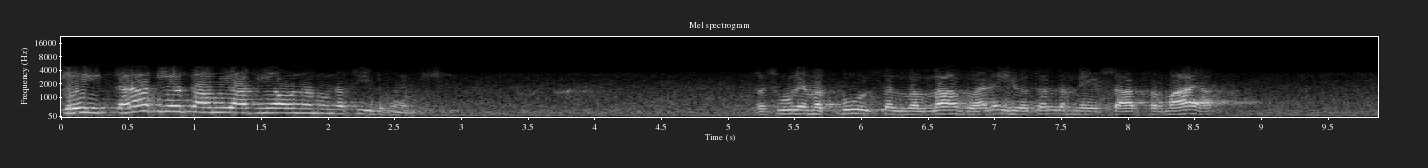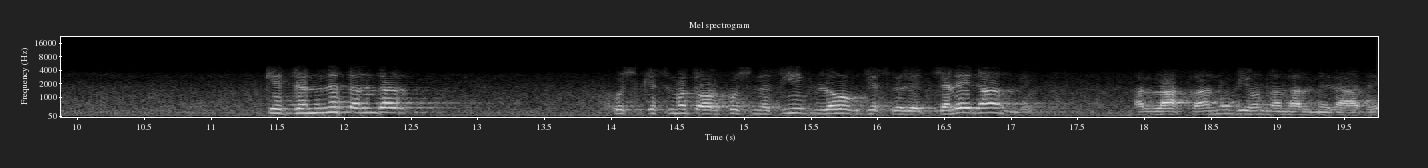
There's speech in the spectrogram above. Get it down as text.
کئی طرح دیا کامیابیاں انہوں نے نصیب ہوں گی۔ رسول مقبول صلی اللہ علیہ وسلم نے ارشاد فرمایا کہ جنت اندر خوش قسمت اور خوش نصیب لوگ جس ویلے چلے جان گے اللہ سانو بھی انہوں ملا دے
